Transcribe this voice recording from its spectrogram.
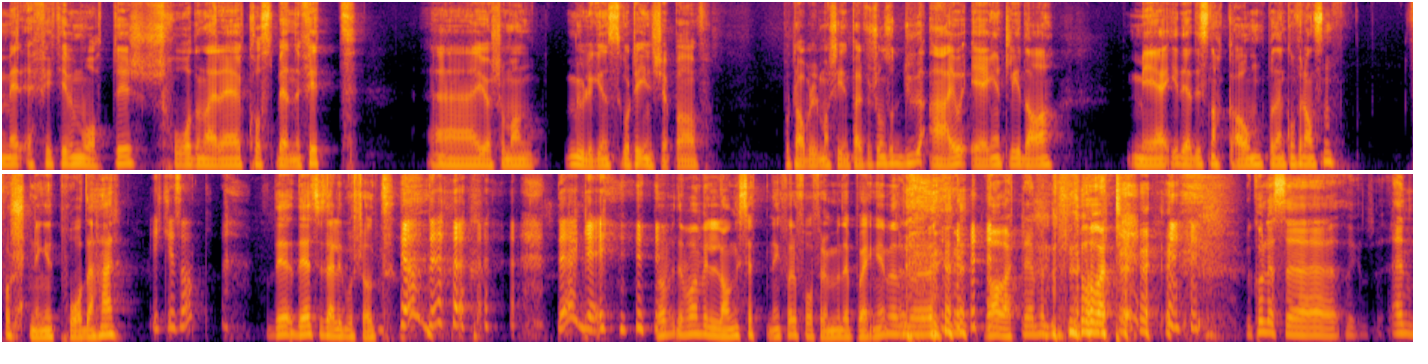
mer effektive måter så den der cost-benefit eh, gjør som man muligens går til innkjøp av portabel maskinperfusjon. Så du er jo egentlig da med i det de snakka om på den konferansen. Forskningen på det her. Ikke sant? Det, det syns jeg er litt morsomt. Ja, det, det er gøy. Det var, det var en veldig lang setning for å få frem det poenget, men eh, Det har vært det, men det var verdt det. hvordan eh, en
